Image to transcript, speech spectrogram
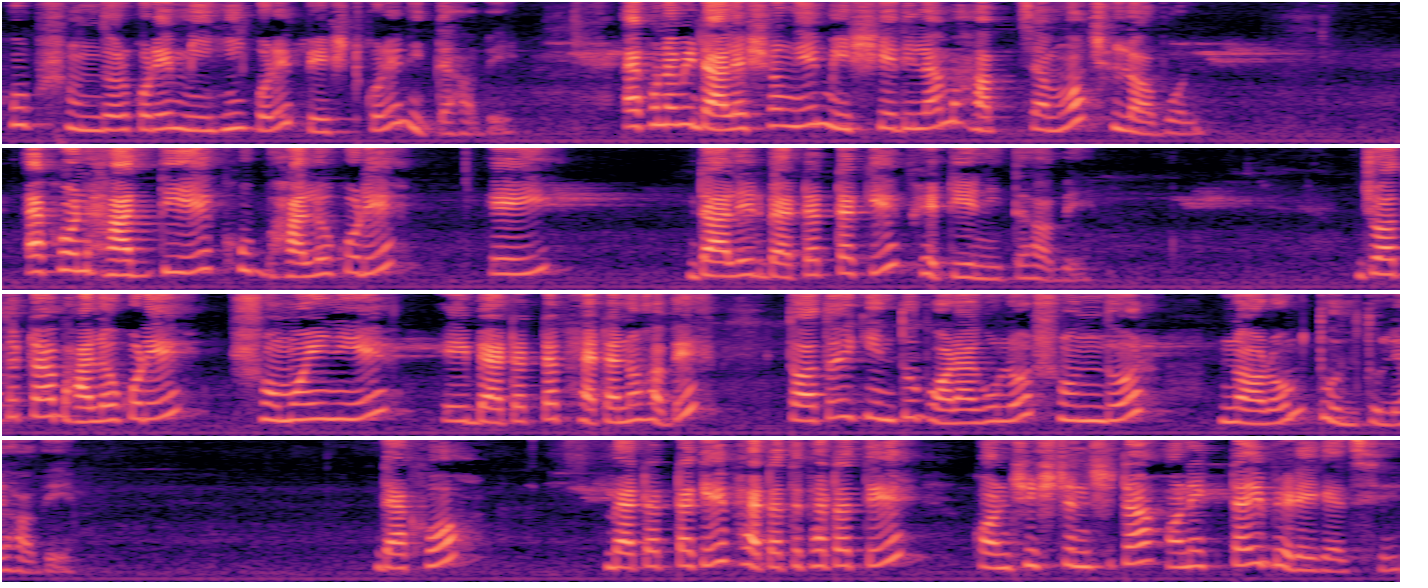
খুব সুন্দর করে মিহি করে পেস্ট করে নিতে হবে। এখন আমি ডালের সঙ্গে মিশিয়ে দিলাম হাফ চামচ লবণ। এখন হাত দিয়ে খুব ভালো করে এই ডালের ব্যাটারটাকে ফেটিয়ে নিতে হবে। যতটা ভালো করে সময় নিয়ে এই ব্যাটারটা ফেটানো হবে, ততই কিন্তু বড়াগুলো সুন্দর নরম তুলতুলে হবে। দেখো, ব্যাটারটাকে ফেটাতে ফেটাতে কনসিস্টেন্সিটা অনেকটাই বেড়ে গেছে।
